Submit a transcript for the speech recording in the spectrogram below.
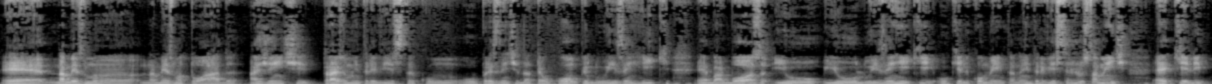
É, na, mesma, na mesma toada, a gente traz uma entrevista com o presidente da Telcomp, o Luiz Henrique é, Barbosa, e o, e o Luiz Henrique, o que ele comenta na entrevista é justamente é que ele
